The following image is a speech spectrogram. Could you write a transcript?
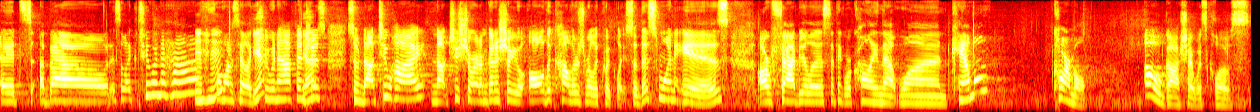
It's about, is it like two and a half? Mm -hmm. I wanna say like yeah. two and a half inches. Yeah. So not too high, not too short. I'm gonna show you all the colors really quickly. So this one is our fabulous, I think we're calling that one camel? Caramel. Oh gosh, I was close.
